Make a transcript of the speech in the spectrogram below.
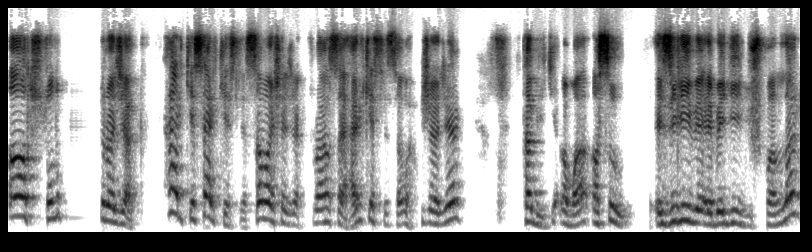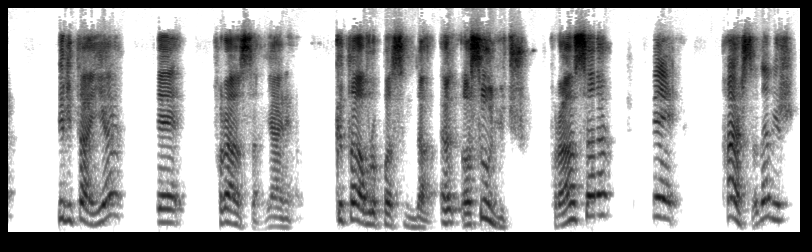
alt üst olup duracak. Herkes herkesle savaşacak. Fransa herkesle savaşacak. Tabii ki ama asıl ezeli ve ebedi düşmanlar Britanya ve Fransa. Yani kıta Avrupa'sında asıl güç Fransa ve karşısında bir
